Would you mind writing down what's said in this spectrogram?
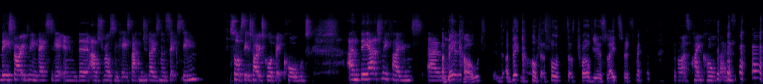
they started reinvestigating the Alistair Wilson case back in 2016. So obviously it started to go a bit cold. And they actually found um, A bit cold. A bit cold. That's, four, that's 12 years later, isn't Oh, that's quite cold then. it? it?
